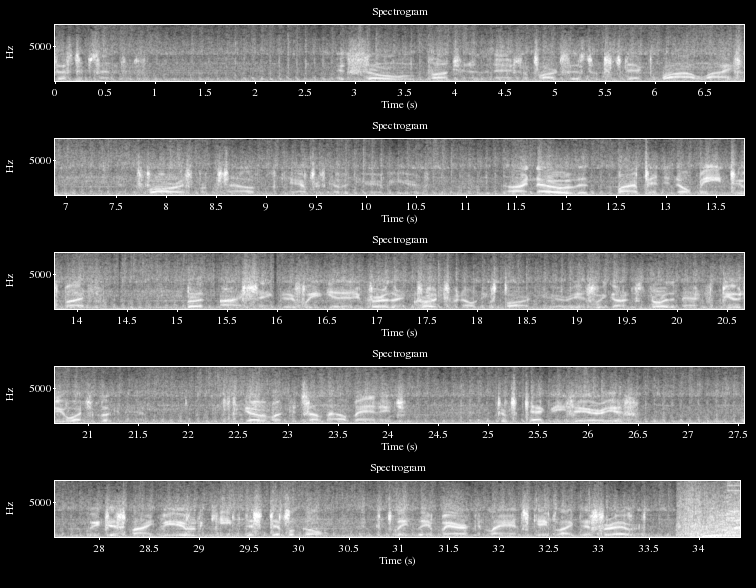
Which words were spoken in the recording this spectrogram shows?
system, Senators. Its sole function in the national park system to protect wildlife and the forest from the thousands of campers coming here every year. Now, I know that my opinion don't mean too much, but I think that if we get any further encroachment on these park areas, we're going to destroy the natural beauty of what you're looking at. If the government could somehow manage to protect these areas, we just might be able to keep this typical and completely American landscape like this forever.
